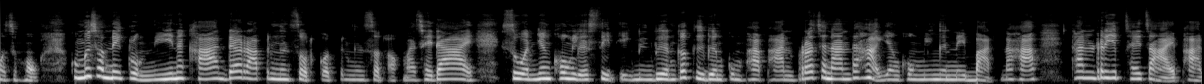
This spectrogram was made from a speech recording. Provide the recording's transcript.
2566 คุณผู้ชมในกลุ่มนี้นะคะ ได้รับเป็นเงินสดกดเป็นเงินสดออกมาใช้ได้ ส่วนยังคงเหลือสิทธิ์อีกหนึ่งเดือนก็คือเดือนกุมภาพันธ์ เพราะฉะนั้นถ้าหากยังคงมีเงินในบัตรนะคะ ท่านรีบใช้จ่ายผ่าน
